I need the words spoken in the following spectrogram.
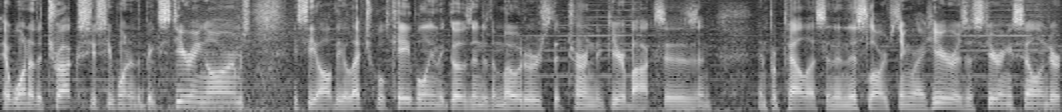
at one of the trucks. You see one of the big steering arms. You see all the electrical cabling that goes into the motors that turn the gearboxes and, and propel us. And then this large thing right here is a steering cylinder.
